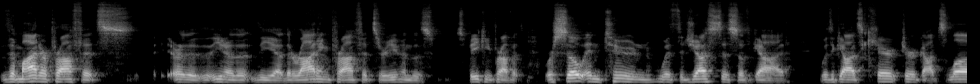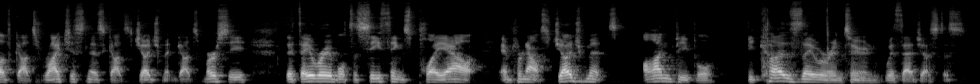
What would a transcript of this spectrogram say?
the minor prophets or the you know the the, uh, the writing prophets or even the speaking prophets were so in tune with the justice of God, with God's character, God's love, God's righteousness, God's judgment, God's mercy, that they were able to see things play out and pronounce judgments on people because they were in tune with that justice.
